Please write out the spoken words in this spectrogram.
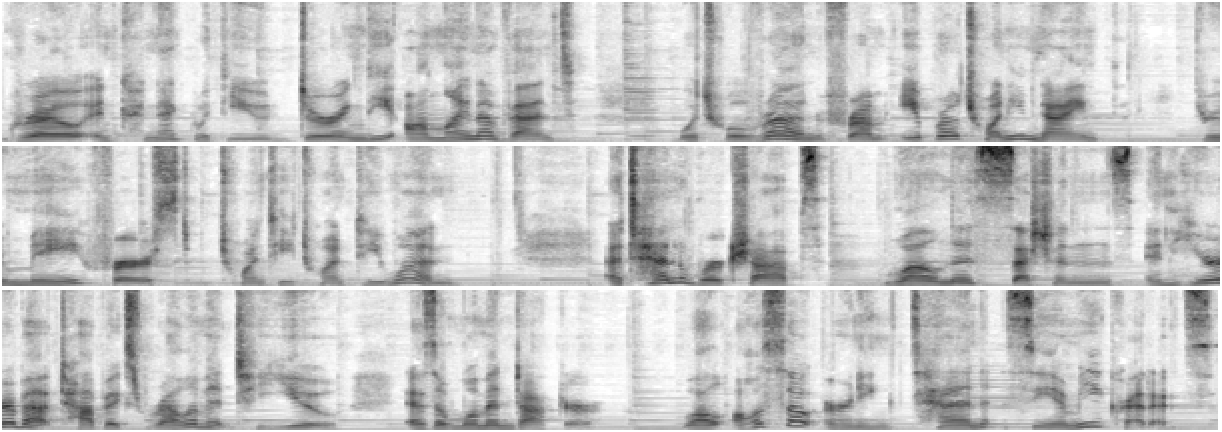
grow, and connect with you during the online event, which will run from April 29th through May 1st, 2021. Attend workshops, wellness sessions, and hear about topics relevant to you as a woman doctor, while also earning 10 CME credits.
